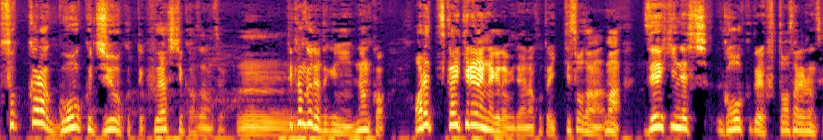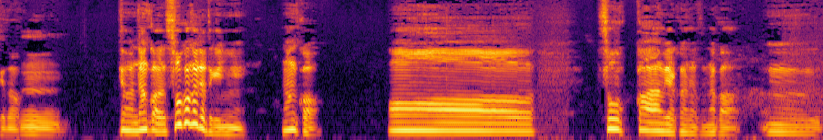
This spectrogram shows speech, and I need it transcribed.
そっから5億、10億って増やしていくはずなんですよ。うん。って考えたときに、なんか、あれ使い切れないんだけどみたいなこと言ってそうだな。まあ、税金でし5億くらい沸騰されるんですけど、うん。でもなんか、そう考えたときに、なんか、あー、そうか、みたいな感じなんです。なんか、うーん、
